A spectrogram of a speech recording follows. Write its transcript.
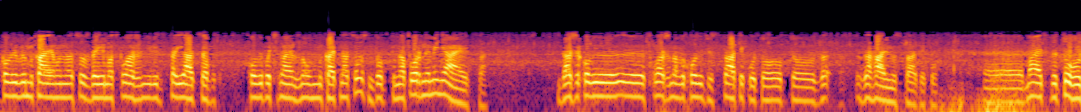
коли вимикаємо насос, даємо скважині відстоятися, коли починаємо знову вмикати насос, ну, тобто напор не міняється. Навіть коли е, скважина виходить у статику, тобто загальну статику. Е, мається до того,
